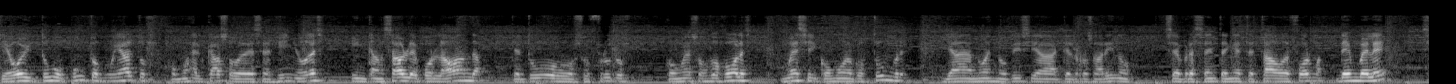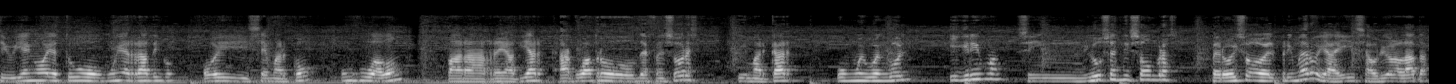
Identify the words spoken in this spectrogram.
que hoy tuvo puntos muy altos, como es el caso de Serginho Des, incansable por la banda, que tuvo sus frutos con esos dos goles. Messi, como de costumbre, ya no es noticia que el Rosarino se presente en este estado de forma. Dembélé, si bien hoy estuvo muy errático, hoy se marcó un jugadón para regatear a cuatro defensores y marcar un muy buen gol. Y Griezmann, sin luces ni sombras, pero hizo el primero y ahí se abrió la lata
